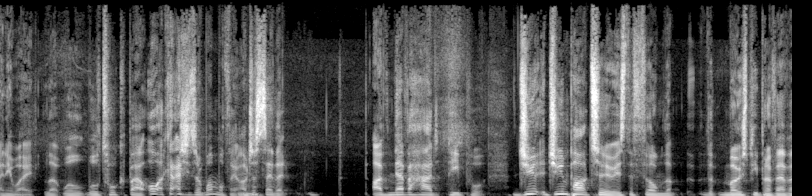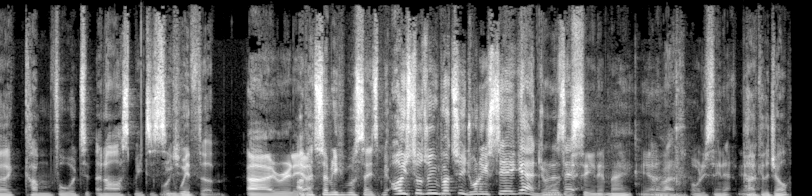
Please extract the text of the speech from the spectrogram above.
Anyway, look, we'll we'll talk about. Oh, I can actually say one more thing. I'll Hmm. just say that I've never had people. Dune, Dune Part Two is the film that that most people have ever come forward to, and asked me to see with them. Oh, really? I've had so many people say to me, "Oh, you're still doing Part Two? Do you want to see it again? Do you want to see it?" seen it, mate. Yeah. Like, already seen it. Perk of the job.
